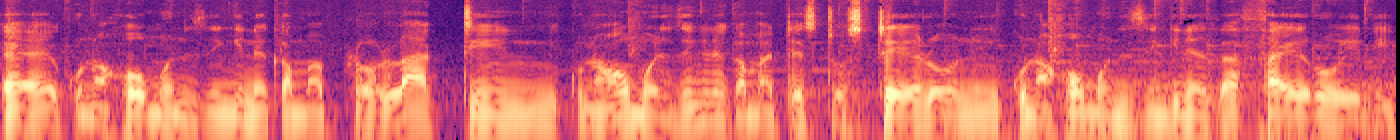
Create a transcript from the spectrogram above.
eh, kuna homoni zingine kama prolactin, kuna homoni zingine kama testosterone, kuna homoni zingine za thyroid,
